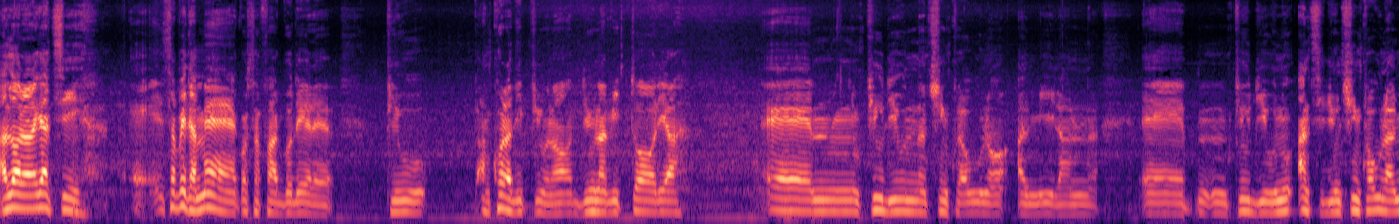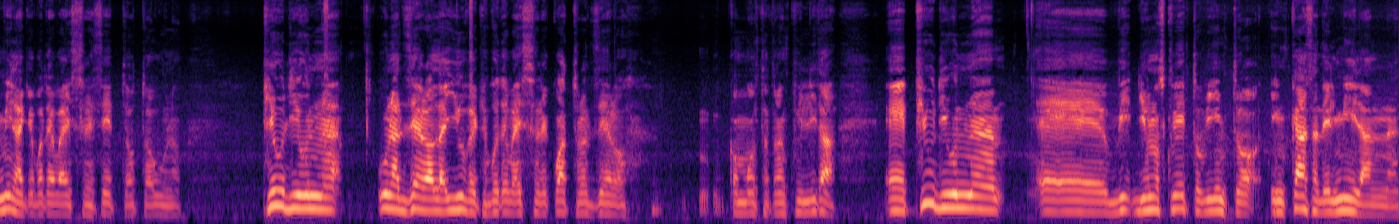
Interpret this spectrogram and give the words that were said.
Allora ragazzi, eh, sapete a me cosa fa godere più, ancora di più, no? Di una vittoria, ehm, più di un 5-1 al Milan, eh, più di un, anzi di un 5-1 al Milan che poteva essere 7-8-1, più di un 1-0 alla Juve che poteva essere 4-0 con molta tranquillità, e più di un eh, di uno scudetto vinto in casa del Milan,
